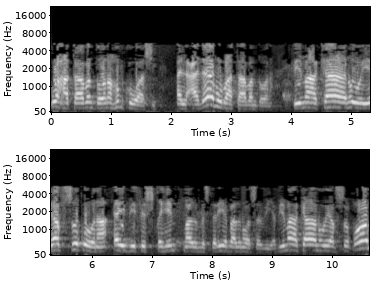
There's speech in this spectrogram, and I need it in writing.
waxaa taaban doona hum kuwaasi. Alcadaabu baa taaban doona bima kanuu yafsuquuna ay bifisqihim maadu masderiya baduna waa sababiya bima kanuu yafsuquun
